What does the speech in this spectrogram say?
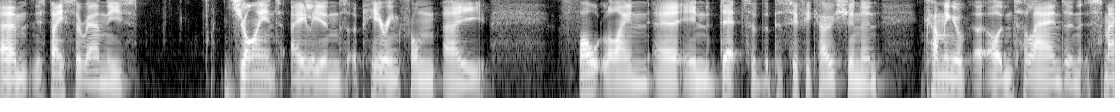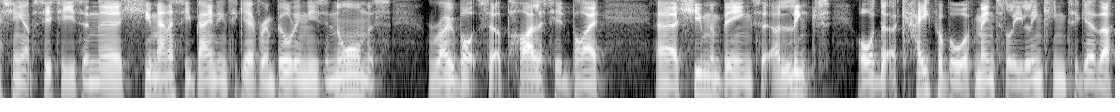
Um, it's based around these giant aliens appearing from a fault line uh, in the depths of the Pacific Ocean and coming uh, onto land and smashing up cities, and the humanity banding together and building these enormous robots that are piloted by uh, human beings that are linked or that are capable of mentally linking together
